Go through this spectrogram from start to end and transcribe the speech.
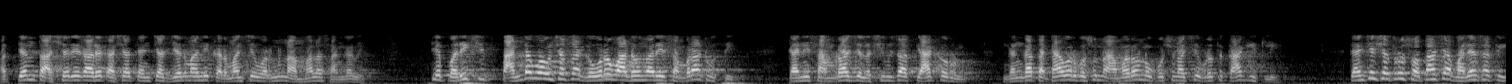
अत्यंत आश्चर्यकारक अशा त्यांच्या जन्म आणि कर्मांचे वर्णन आम्हाला सांगावे. ते परीक्षित पांडव वंशाचा गौरव वाढवणारे सम्राट होते. त्यांनी साम्राज्य लक्ष्मीचा त्याग करून गंगा तटावर बसून आमरण उपोषणाचे व्रत का घेतले? त्यांचे शत्रू स्वतःच्या भाल्यासाठी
